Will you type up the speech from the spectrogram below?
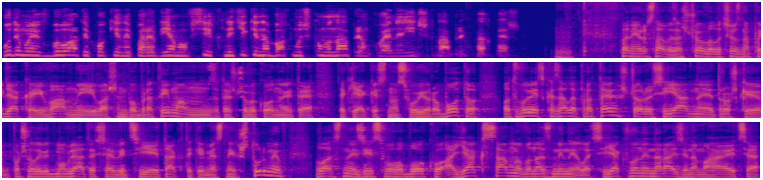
будемо їх вбивати, поки не переб'ємо всіх не тільки на Бахмутському напрямку, а й на інших напрямках теж. Пане Ярославе, за що величезна подяка і вам, і вашим побратимам за те, що виконуєте так якісно свою роботу. От ви сказали про те, що росіяни трошки почали відмовлятися від цієї тактики м'ясних штурмів, власне, зі свого боку. А як саме вона змінилася? Як вони наразі намагаються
